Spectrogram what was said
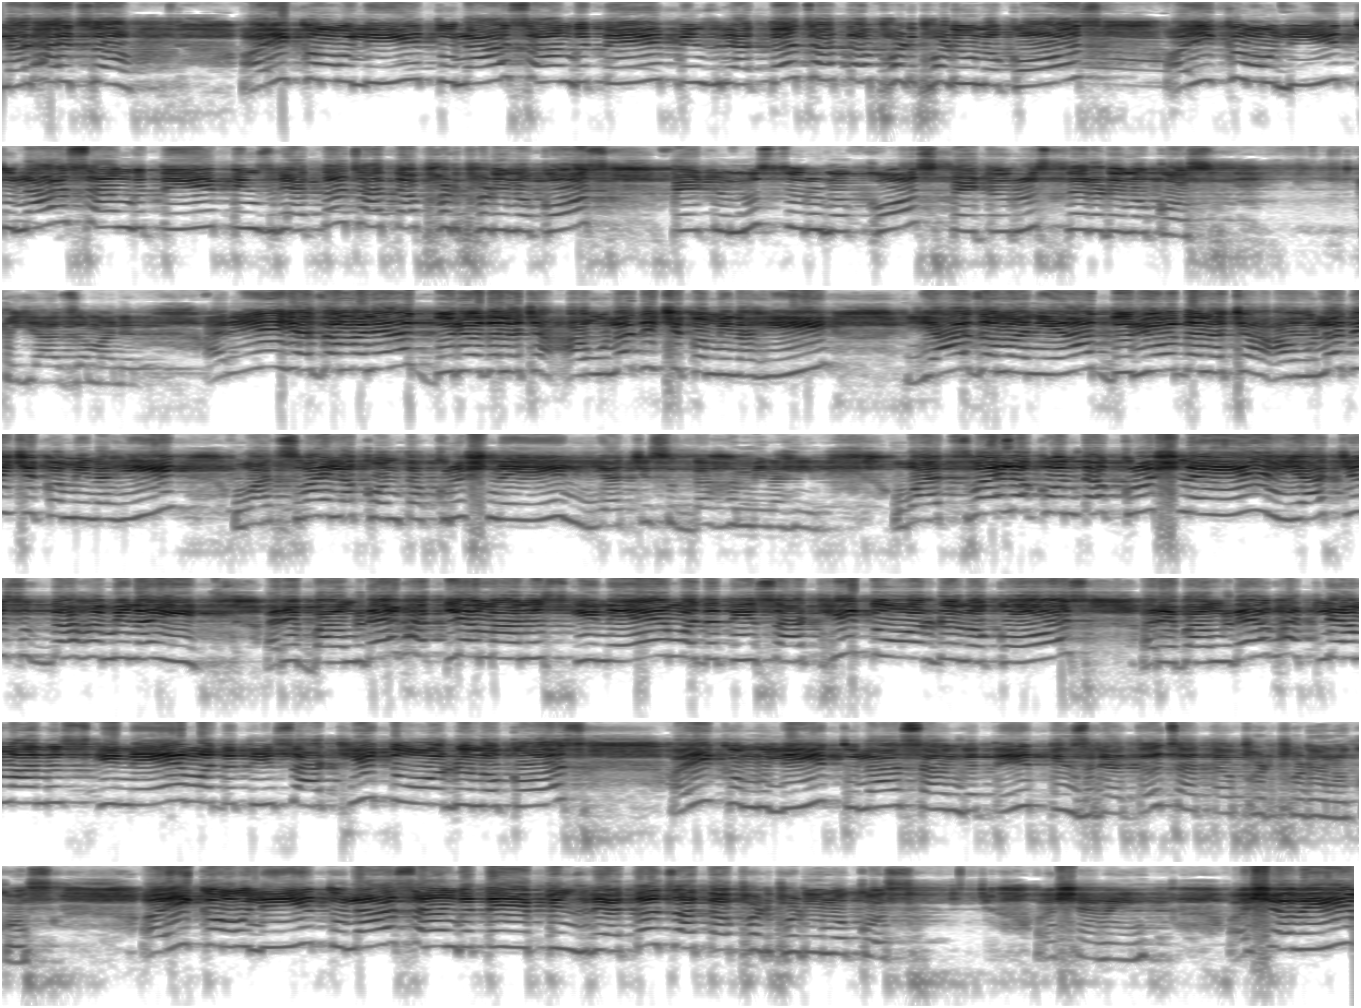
नकोस. ऐक मुली तुला सांगते पिंजऱ्यातच आता फडफडू नकोस. अशा वेळी अशा वेळी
